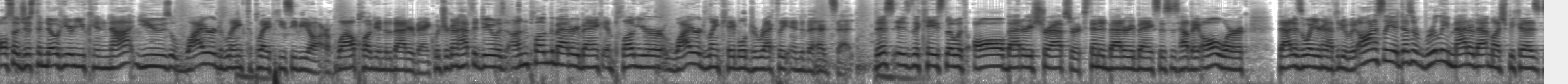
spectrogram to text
Also, just a note here, you cannot use wired link to play PCVR while plugged into the battery bank. What you're gonna have to do is unplug the battery bank and plug your wired link cable directly into the headset. This is the case though with all battery straps or extended battery banks. This is how they all work. That is the way you're gonna have to do it. But honestly, it doesn't really matter that much because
